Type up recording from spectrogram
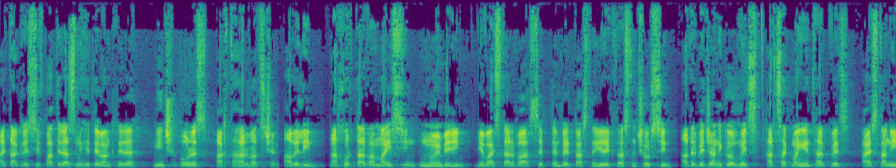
Այդ ագրեսիվ պատերազմի հետևանքները մինչ օրս հաղթահարված չեն։ Ավելին, նախորդ տարվա մայիսին ու նոյեմբերին եւ այս տարվա սեպտեմբեր 13-14-ին Ադրբեջանի կողմից հարձակման ենթարկվեց Հայաստանի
